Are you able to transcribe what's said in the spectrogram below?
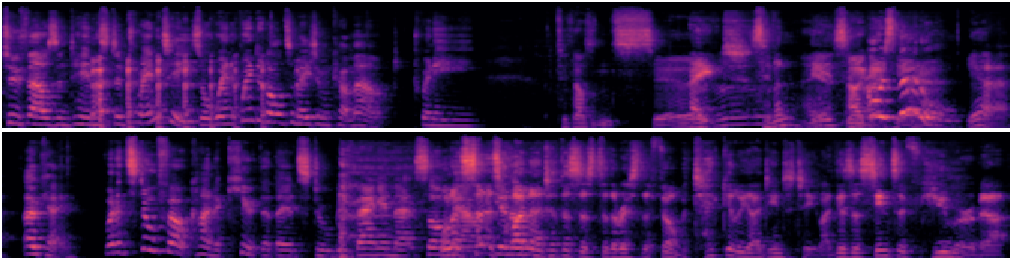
2010s to 20s. Or when when did Ultimatum come out? 20 2007? Eight, seven, yeah, seven. Okay, Oh, is that yeah. all? Yeah. Okay. But it still felt kind of cute that they'd still be banging that song Well, it's, out. it's quite know? an antithesis to the rest of the film, particularly identity. Like, there's a sense of humor about,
